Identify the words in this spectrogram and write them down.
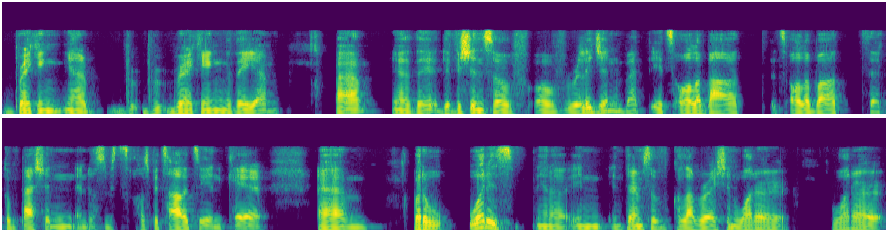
breaking you know breaking the um, uh, you know, the divisions of of religion, but it's all about it's all about the compassion and hospitality and care. Um, but what is you know in in terms of collaboration? What are what are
